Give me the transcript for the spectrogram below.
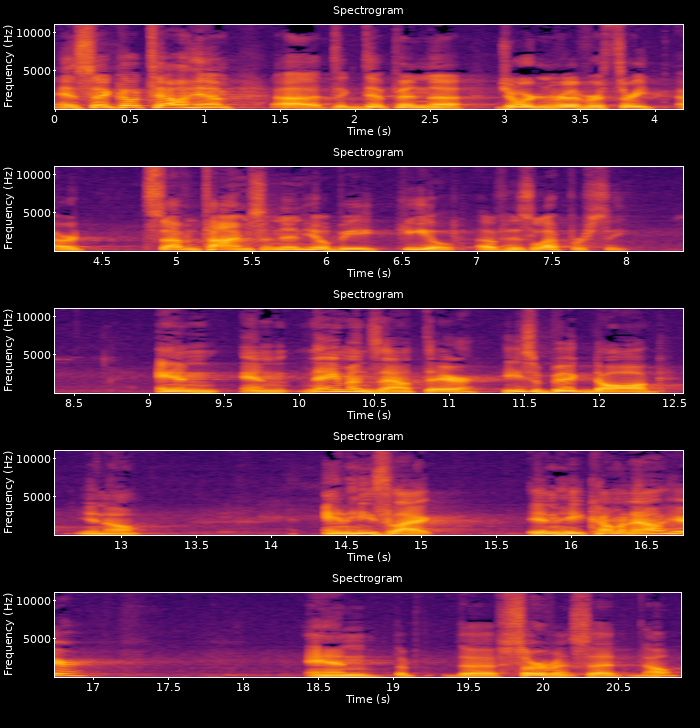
and said, Go tell him uh, to dip in the Jordan River three or seven times, and then he'll be healed of his leprosy. And, and Naaman's out there. He's a big dog, you know. And he's like, Isn't he coming out here? And the, the servant said, Nope.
